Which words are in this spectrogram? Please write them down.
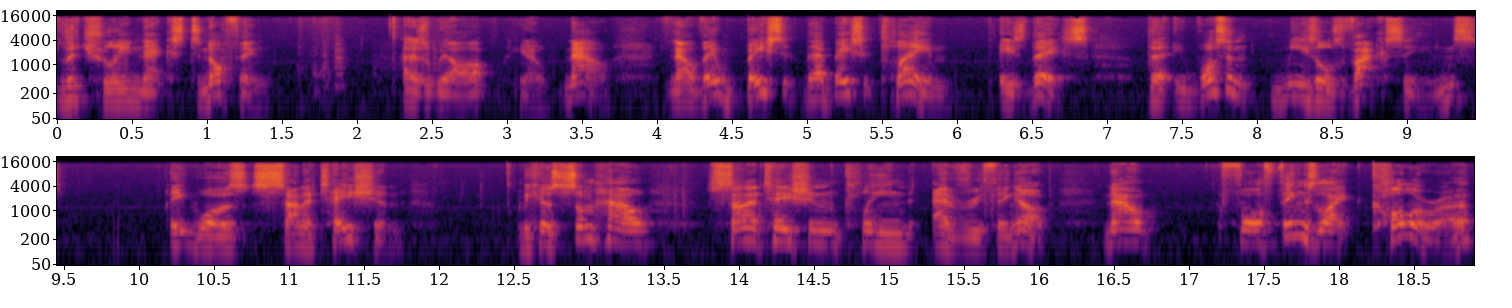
literally next to nothing as we are, you know, now. Now, they basic, their basic claim is this that it wasn't measles vaccines, it was sanitation. Because somehow sanitation cleaned everything up. Now, for things like cholera,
